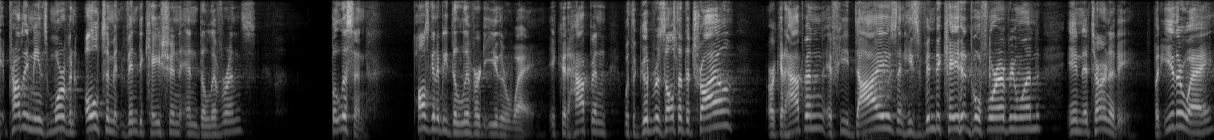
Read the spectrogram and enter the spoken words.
it probably means more of an ultimate vindication and deliverance. But listen, Paul's going to be delivered either way. It could happen with a good result at the trial, or it could happen if he dies and he's vindicated before everyone in eternity. But either way,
